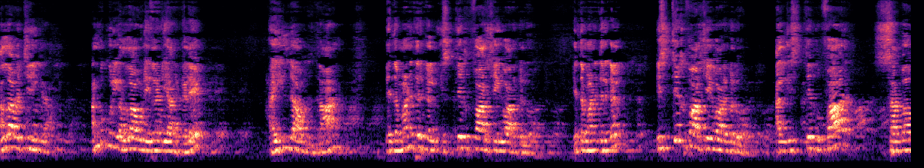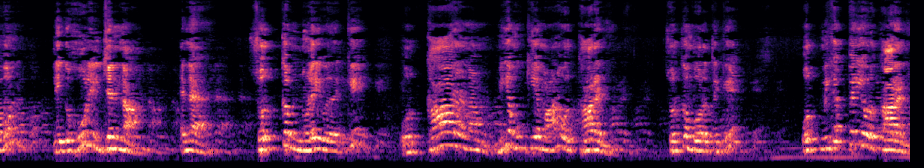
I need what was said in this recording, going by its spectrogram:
அல்லாஹ் வச்சிருக்கிறான். அன்புக்குரிய அல்லாவுடைய நல்லடியார்களே ஐந்தாவது தான் இந்த மனிதர்கள் இஸ்திஃபார் செய்வார்களோ? இந்த மனிதர்கள் இஸ்திஃபார் செய்வார்களோ? அல் இஸ்திஃபார் சபபுன் என்ன? சொர்க்கம் நுழைவதற்கு ஒரு காரணம் மிக முக்கியமான ஒரு காரணி. சொர்க்கம் போறதுக்கு ஒரு மிகப்பெரிய ஒரு காரணி.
